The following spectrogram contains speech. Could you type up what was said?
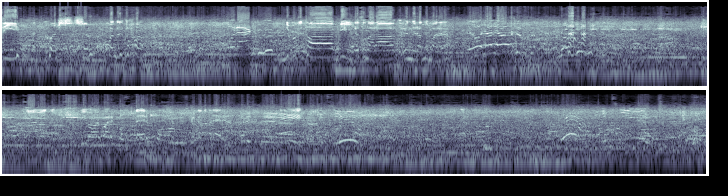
Deep question. Ta Hvor er du? Du burde ta bilde sånn der under at og bare Ja, ja, ja. holder på denne vurderingen. Hey, it's you! Yeah, it's you!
